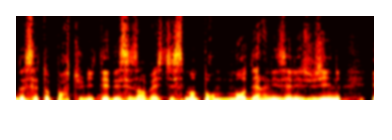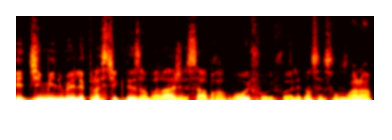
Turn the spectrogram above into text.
de cette opportunité, de ces investissements pour moderniser les usines et diminuer les plastiques des emballages. Et ça, bravo, il faut, il faut aller dans ce sens. Voilà.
